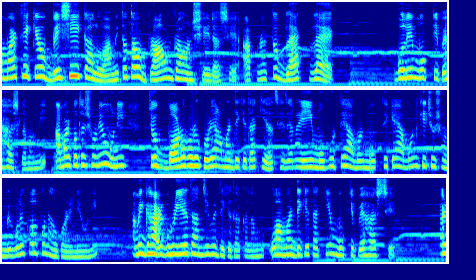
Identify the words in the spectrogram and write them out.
আমার থেকেও বেশি কালো, আমি তো তাও ব্রাউন ব্রাউন শেড আসে, আপনার তো ব্ল্যাক ব্ল্যাক। বলে মুখ টিপে হাসলাম আমি। আমার কথা শুনে উনি চোখ বড় বড় করে আমার দিকে তাকিয়ে আছে, যেন এই মুহূর্তে আমার মুখ থেকে এমন কিছু শুনবে বলে কল্পনাও করেনি উনি। আমি ঘাড় ঘুরিয়ে তানজিমের দিকে তাকালাম। ও আমার দিকে তাকিয়ে মুখ টিপে হাসছে। আর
